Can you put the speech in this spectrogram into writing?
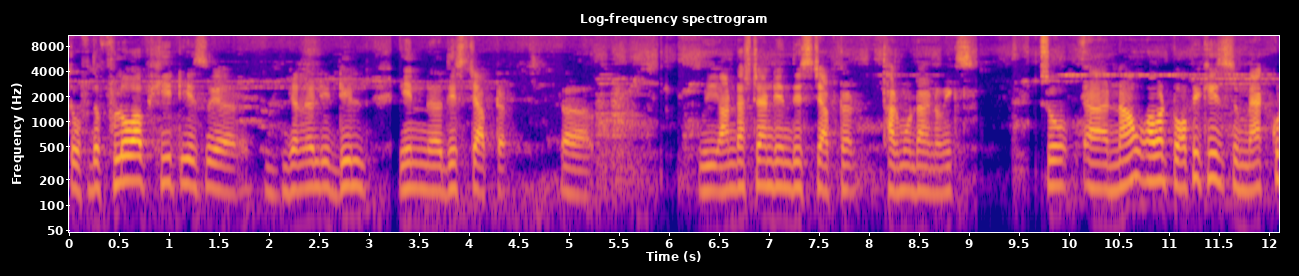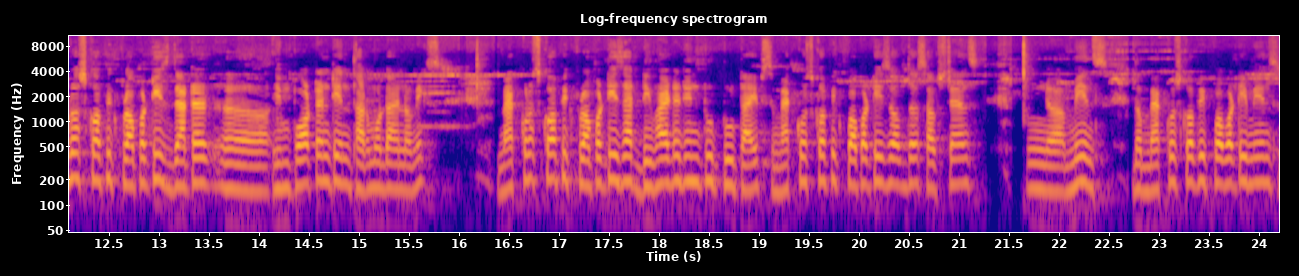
So the flow of heat is uh, generally dealt in uh, this chapter. Uh, we understand in this chapter thermodynamics. So uh, now our topic is macroscopic properties that are uh, important in thermodynamics macroscopic properties are divided into two types. Macroscopic properties of the substance mm, uh, means the macroscopic property means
